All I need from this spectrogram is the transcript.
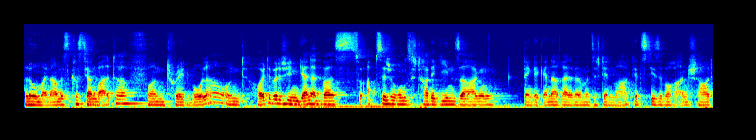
Hallo, mein Name ist Christian Walter von TradeVola und heute würde ich Ihnen gerne etwas zu Absicherungsstrategien sagen. Ich denke generell, wenn man sich den Markt jetzt diese Woche anschaut,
